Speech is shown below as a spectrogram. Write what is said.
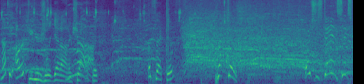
Not the arc you usually get on a shot, but effective. Presto! Well, she stands 6'5",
